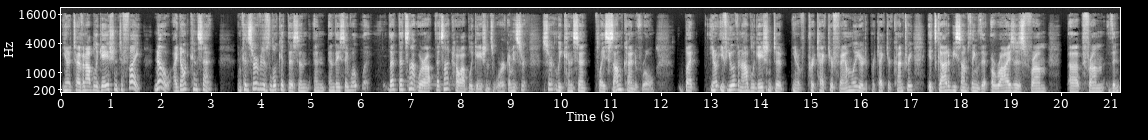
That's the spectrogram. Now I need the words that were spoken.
you know to have an obligation to fight? No i don't consent. And conservatives look at this and and and they say well that that's not where that's not how obligations work. I mean cer- certainly consent plays some kind of role but you know, if you have an obligation to, you know, protect your family or to protect your country, it's got to be something that arises from uh, from the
